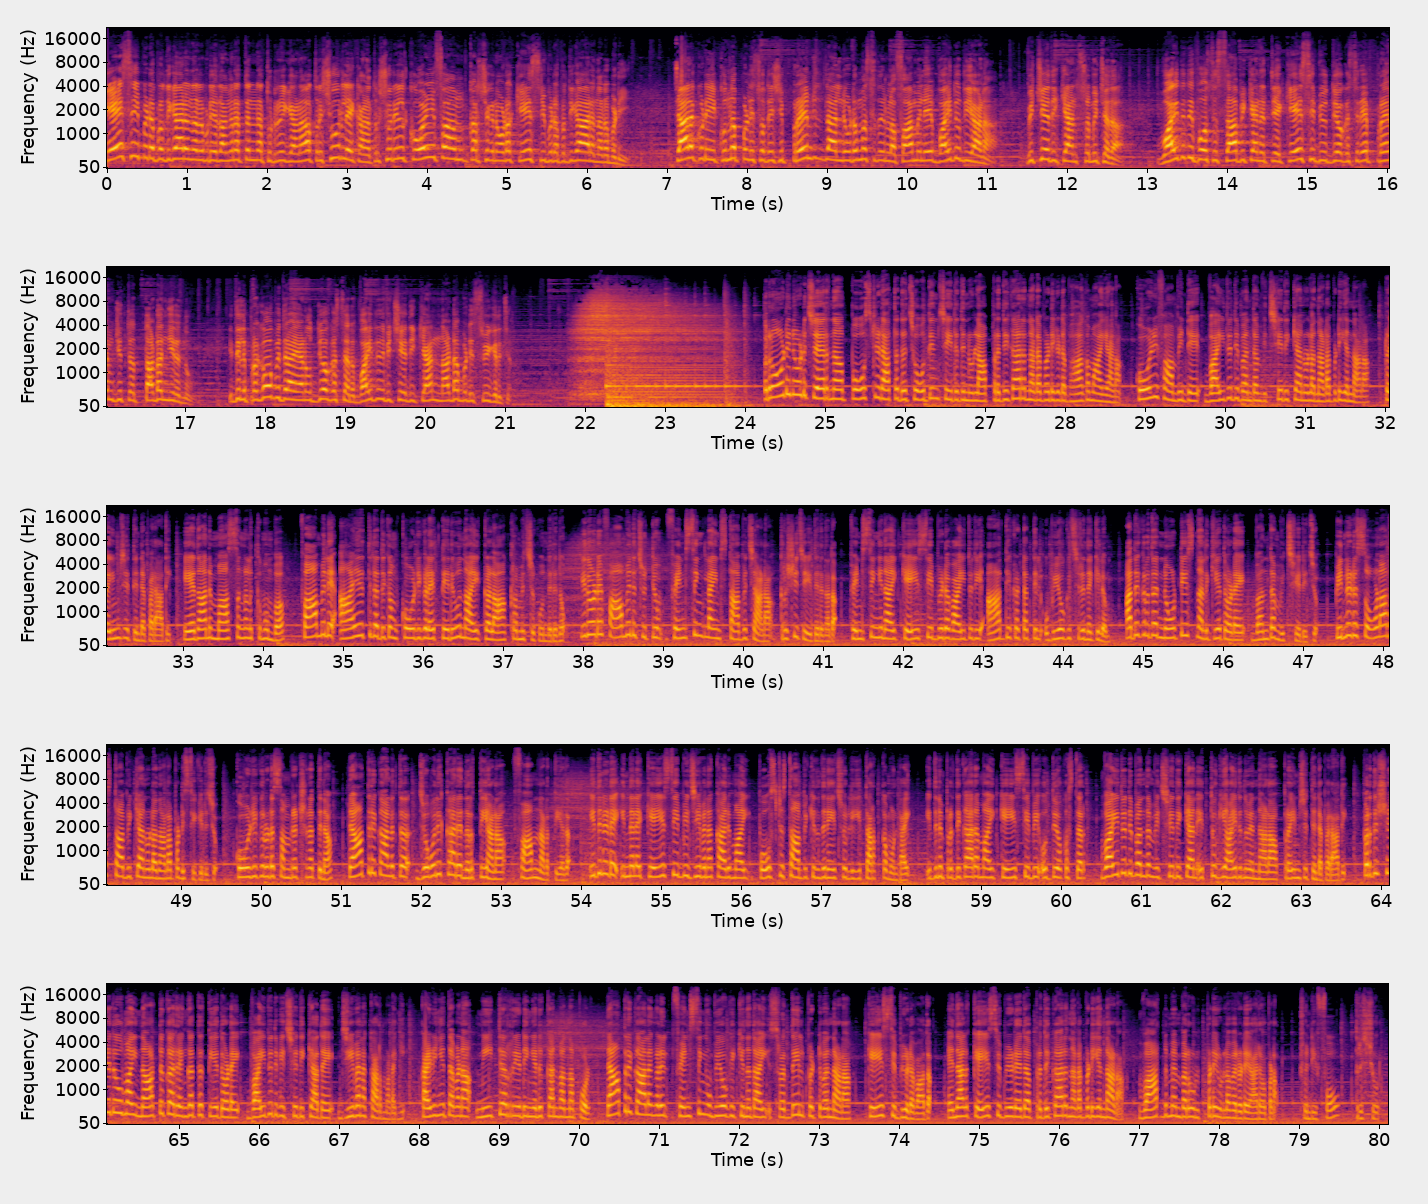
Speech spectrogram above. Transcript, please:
K S E ബിയുടെ പ്രതികാര നടപടി അത് അങ്ങനെ തന്നെ തുടരുകയാണ്. തൃശ്ശൂരിലേക്കാണ്. തൃശ്ശൂരിൽ കോഴിഫാം കർഷകനോട് കെ എസ് ഇ ബിയുടെ പ്രതികാര നടപടി. ചാലക്കുടി കുന്നപ്പള്ളി സ്വദേശി പ്രേംജിത് ലാലിന്റെ ഉടമസ്ഥതയിലുള്ള ഫാമിലെ വൈദ്യുതിയാണ് വിച്ഛേദിക്കാൻ ശ്രമിച്ചത്. വൈദ്യുതി പോസ്റ്റ് സ്ഥാപിക്കാനെത്തിയ കെ എസ് ബി ഉദ്യോഗസ്ഥരെ പ്രേംജിത്ത് തടഞ്ഞിരുന്നു. ഇതിൽ പ്രകോപിതരായാണ് ഉദ്യോഗസ്ഥർ വൈദ്യുതി വിച്ഛേദിക്കാൻ നടപടി സ്വീകരിച്ചത്. റോഡിനോട് ചേർന്ന് പോസ്റ്റ് ഇടാത്തത് ചോദ്യം ചെയ്തതിനുള്ള പ്രതികാര നടപടിയുടെ ഭാഗമായാണ് കോഴി ഫാമിന്റെ വൈദ്യുതി ബന്ധം വിച്ഛേദിക്കാനുള്ള നടപടിയെന്നാണ് പ്രേംജിത്തിന്റെ പരാതി. ഏതാനും മാസങ്ങൾക്ക് മുമ്പ് ഫാമിലെ ആയിരത്തിലധികം കോഴികളെ തെരുവു നായ്ക്കൾ ആക്രമിച്ചു കൊന്നിരുന്നു. ഇതോടെ ഫാമിന് ചുറ്റും ഫെൻസിംഗ് ലൈൻ സ്ഥാപിച്ചാണ് കൃഷി ചെയ്തിരുന്നത്. ഫെൻസിംഗിനായി കെ എസ് വൈദ്യുതി ആദ്യഘട്ടത്തിൽ ഉപയോഗിച്ചിരുന്നെങ്കിലും അധികൃതർ നോട്ടീസ് നൽകിയതോടെ ബന്ധം വിച്ഛേദിച്ചു. പിന്നീട് സോളാർ സ്ഥാപിക്കാനുള്ള നടപടി സ്വീകരിച്ചു. കോഴികളുടെ സംരക്ഷണത്തിന് രാത്രികാലത്ത് ജോലിക്കാരെ നിർത്തിയാണ് ഫാം നടത്തിയത്. ഇതിനിടെ ഇന്നലെ കെ എസ് സി ബി ജീവനക്കാരുമായി പോസ്റ്റ് സ്ഥാപിക്കുന്നതിനെ ചൊല്ലി തർക്കമുണ്ടായി. ഇതിന് പ്രതികാരമായി കെ എസ് സി ബി ഉദ്യോഗസ്ഥർ വൈദ്യുതി ബന്ധം വിച്ഛേദിക്കാൻ എത്തുകയായിരുന്നുവെന്നാണ് പ്രേംജിത്തിന്റെ പരാതി. പ്രതിഷേധവുമായി നാട്ടുകാർ രംഗത്തെത്തിയതോടെ വൈദ്യുതി വിച്ഛേദിക്കാതെ ജീവനക്കാർ മടങ്ങി. കഴിഞ്ഞ തവണ മീറ്റർ റീഡിംഗ് എടുക്കാൻ വന്നപ്പോൾ രാത്രികാലങ്ങളിൽ ഫെൻസിംഗ് ഉപയോഗിക്കുന്നതായി ശ്രദ്ധയിൽപ്പെട്ടുവെന്നാണ് കെ എസ് സി ബിയുടെ വാദം. എന്നാൽ കെ എസ് സി ബിയുടേത് പ്രതികാര നടപടിയെന്നാണ് വാർഡ് മെമ്പർ ഉൾപ്പെടെയുള്ളവരുടെ ആരോപണം. ട്വന്റി തൃശൂർ.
